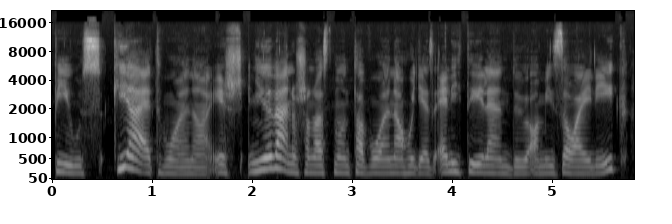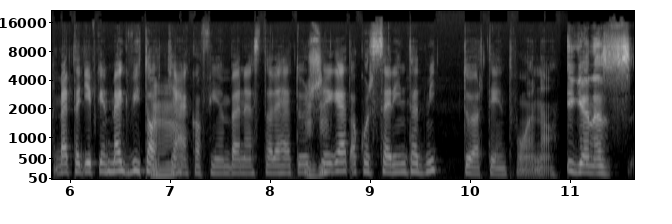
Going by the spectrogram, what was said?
Pius Pius kiállt volna, és nyilvánosan azt mondta volna, hogy ez elítélendő, ami zajlik, mert egyébként megvitatják uh-huh. a filmben ezt a lehetőséget, uh-huh. akkor szerinted mit történt volna? Igen, ez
